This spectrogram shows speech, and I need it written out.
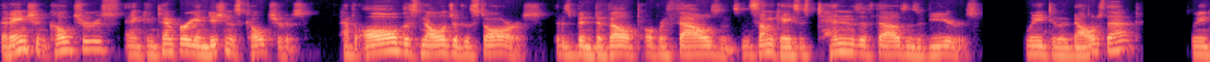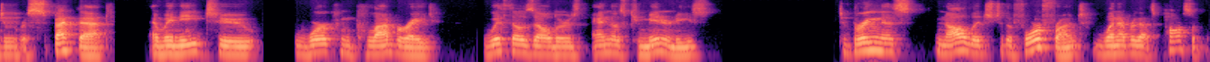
that ancient cultures and contemporary indigenous cultures have all this knowledge of the stars that has been developed over thousands in some cases tens of thousands of years. We need to acknowledge that. We need to respect that and we need to work and collaborate with those elders and those communities to bring this knowledge to the forefront whenever that's possible.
